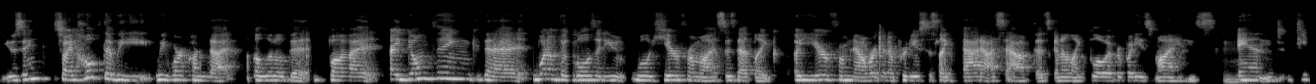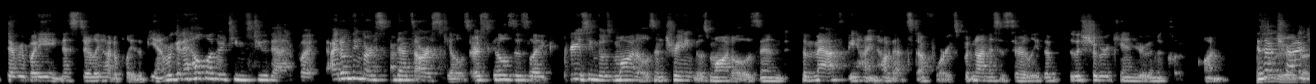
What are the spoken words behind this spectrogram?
using. So I hope that we, we work on that a little bit. But I don't think that one of the goals that you will hear from us is that like a year from now we're going to produce this like badass app that's going to like blow everybody's minds mm-hmm. and teach everybody necessarily how to play the piano. We're going to help other teams do that, but I don't think our that's our skills. Our skills is like producing those models and training those models and the math behind how that stuff works, but not necessarily the the sugar can you're going to click on. Is that tragic?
